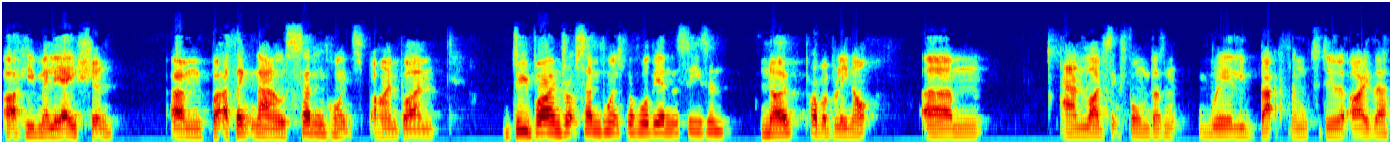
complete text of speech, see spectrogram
a humiliation. Um, but I think now seven points behind Bayern. Do Bayern drop seven points before the end of the season? No, probably not. Um, and Leipzig's form doesn't really back them to do it either.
